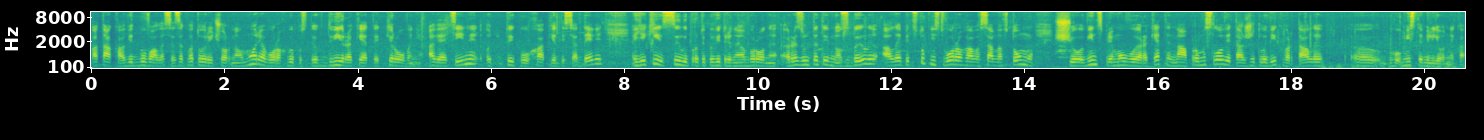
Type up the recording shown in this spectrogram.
атака відбувалася з акваторії Чорного моря. Ворог випустив дві ракети керовані авіаційні типу Х-50. 59, які сили протиповітряної оборони результативно збили, але підступність ворога саме в тому, що він спрямовує ракети на промислові та житлові квартали е, Міста мільйонника,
